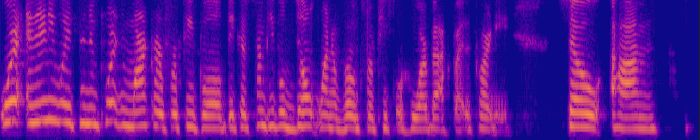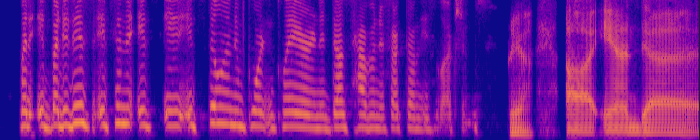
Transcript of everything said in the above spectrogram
Or in any way, it's an important marker for people because some people don't want to vote for people who are backed by the party. So um but it, but it is it's an it's it's still an important player and it does have an effect on these elections. Yeah. Uh, and uh,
